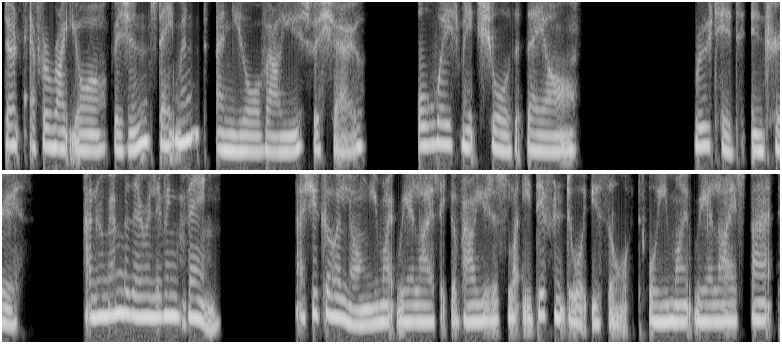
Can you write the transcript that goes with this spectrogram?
Don't ever write your vision statement and your values for show. Always make sure that they are rooted in truth. And remember, they're a living thing. As you go along, you might realize that your values are slightly different to what you thought, or you might realize that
